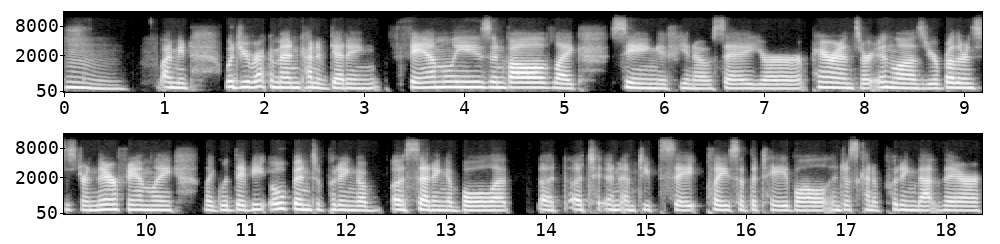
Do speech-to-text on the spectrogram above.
Hmm. I mean, would you recommend kind of getting families involved, like seeing if, you know, say your parents or in laws, your brother and sister and their family, like would they be open to putting a, a setting a bowl at a, a t- an empty place at the table and just kind of putting that there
